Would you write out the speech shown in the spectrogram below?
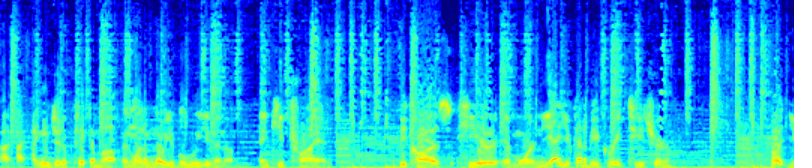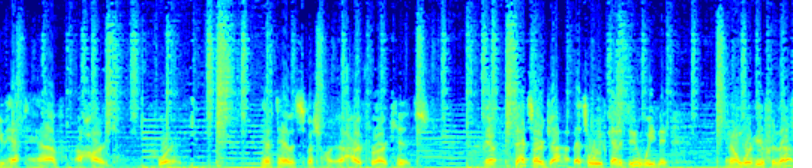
I, I need you to pick them up and let them know you believe in them and keep trying. Because here at Morton, yeah, you've got to be a great teacher, but you have to have a heart for it. You have to have a special heart for our kids. Yeah, that's our job. That's what we've got to do. We You know, we're here for them.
